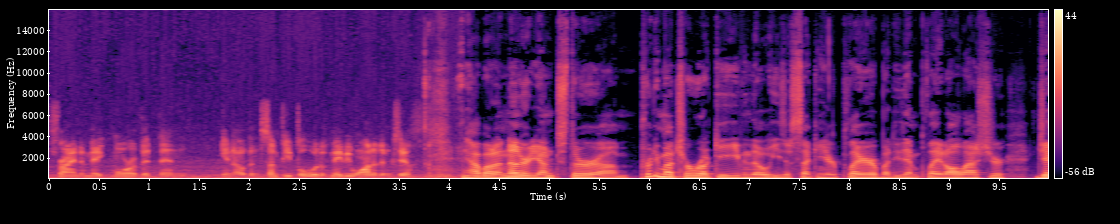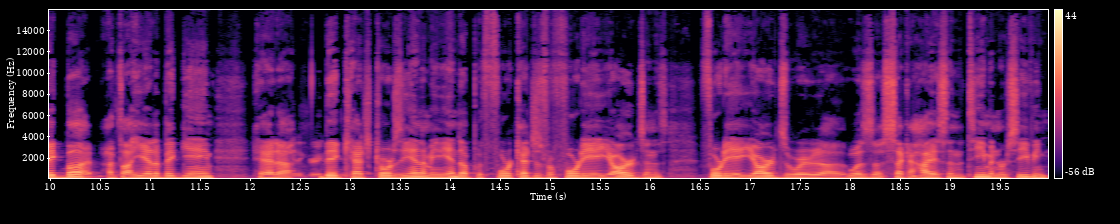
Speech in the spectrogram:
trying to make more of it than you know than some people would have maybe wanted him to. And how about another youngster, um, pretty much a rookie, even though he's a second year player, but he didn't play at all last year? Jake Butt. I thought he had a big game, had a, had a big game. catch towards the end. I mean, he ended up with four catches for 48 yards, and his 48 yards were uh, was the second highest in the team in receiving.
